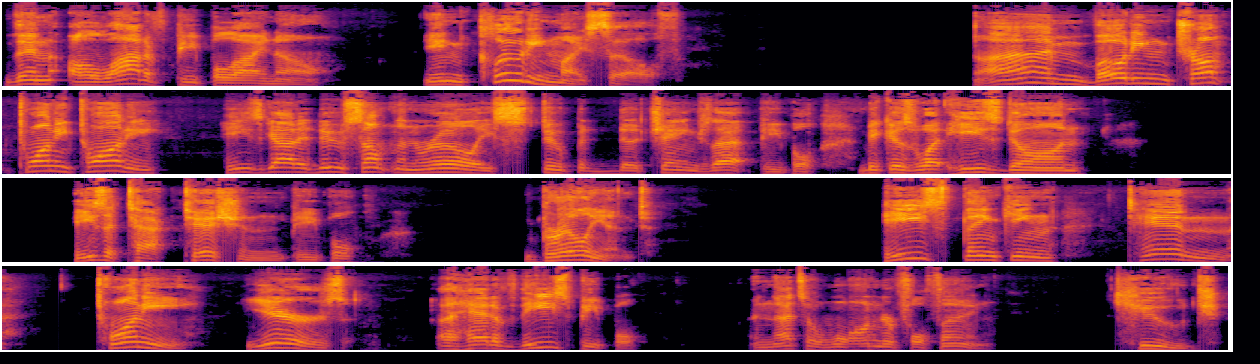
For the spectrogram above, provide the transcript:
than a lot of people I know, including myself. I'm voting Trump 2020. He's got to do something really stupid to change that, people, because what he's doing, he's a tactician, people. Brilliant. He's thinking 10, 20 years ahead of these people. And that's a wonderful thing. Huge.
